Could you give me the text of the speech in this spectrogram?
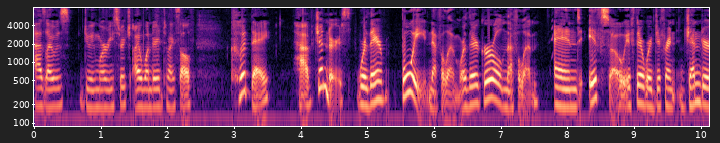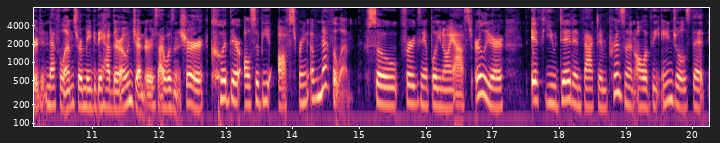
as I was doing more research, I wondered to myself, could they have genders? Were they boy Nephilim? Were there girl Nephilim? And if so, if there were different gendered Nephilims, or maybe they had their own genders, I wasn't sure, could there also be offspring of Nephilim? So, for example, you know, I asked earlier, if you did in fact imprison all of the angels that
